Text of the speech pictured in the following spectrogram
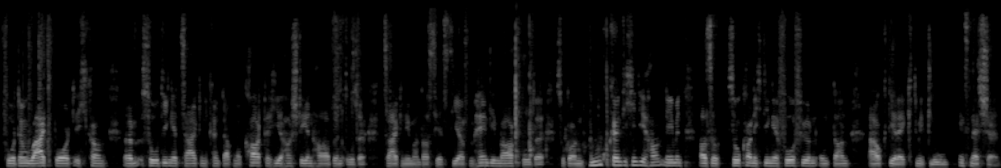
vor dem Whiteboard. Ich kann ähm, so Dinge zeigen. Ich könnte auch eine Karte hier stehen haben oder zeigen, wie man das jetzt hier auf dem Handy macht oder sogar ein Buch könnte ich in die Hand nehmen. Also so kann ich Dinge vorführen und dann auch direkt mit Loom ins Netz stellen.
